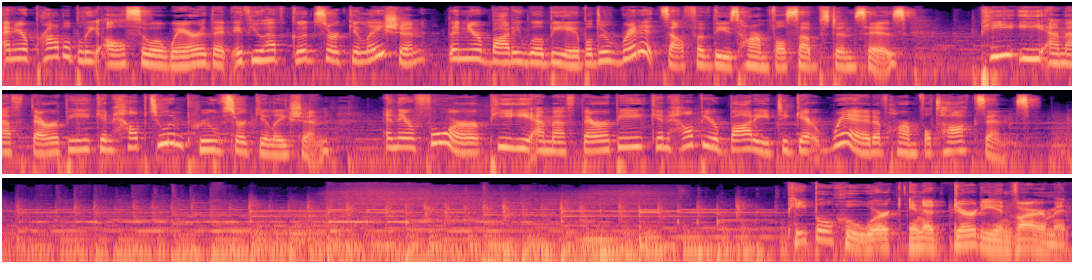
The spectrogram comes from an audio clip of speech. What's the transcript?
And you're probably also aware that if you have good circulation, then your body will be able to rid itself of these harmful substances. PEMF therapy can help to improve circulation, and therefore, PEMF therapy can help your body to get rid of harmful toxins. People who work in a dirty environment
